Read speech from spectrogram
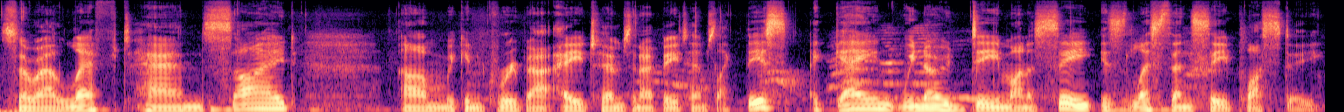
So our left hand side, um, we can group our A terms and our B terms like this. Again, we know D minus C is less than C plus D.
